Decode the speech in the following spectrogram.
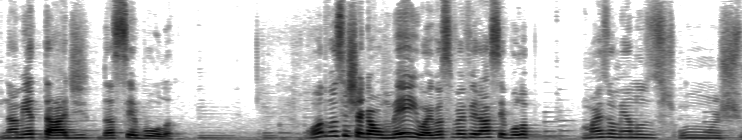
na metade da cebola. Quando você chegar ao meio, aí você vai virar a cebola mais ou menos uns,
